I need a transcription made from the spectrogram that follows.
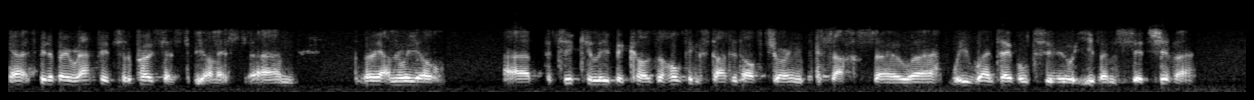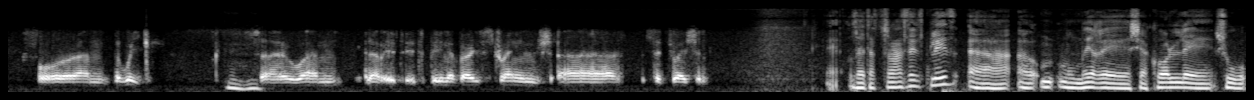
yeah, it's been a very rapid sort of process to be honest. Um, very unreal, uh, particularly because the whole thing started off during Pesach, so uh, we weren't able to even sit shiva for um, the week. So um, you know, it, it's been a very strange uh, situation. let us translate please. אה, אה, הוא אומר אה, שהכל, אה, שהוא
